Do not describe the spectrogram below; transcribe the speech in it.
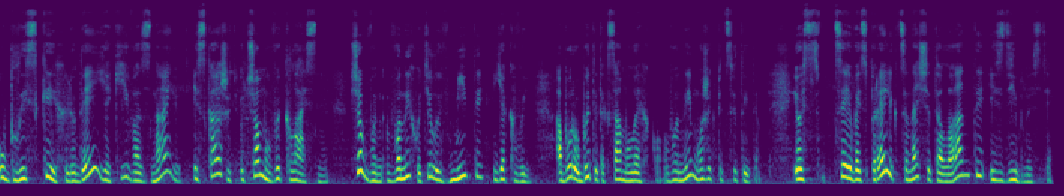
у близьких людей, які вас знають і скажуть, у чому ви класні, щоб вон- вони хотіли вміти, як ви, або робити так само легко. Вони можуть підсвітити. І ось цей весь перелік це наші таланти і здібності.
